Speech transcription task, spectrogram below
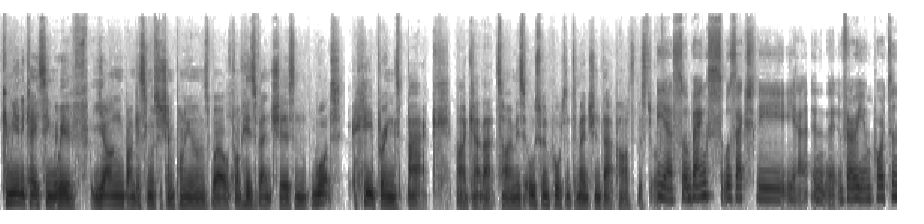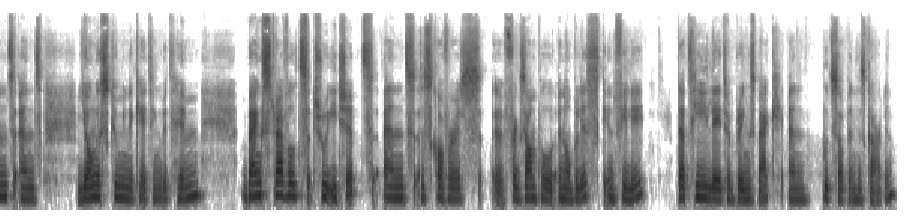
communicating with Young, but I'm guessing also Champollion as well, from his ventures and what he brings back. Like at that time, is it also important to mention that part of the story? Yeah. So Bankes was actually yeah in, very important, and Young is communicating with him. Bankes traveled through Egypt and discovers, uh, for example, an obelisk in Philae that he later brings back and puts up in his garden,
